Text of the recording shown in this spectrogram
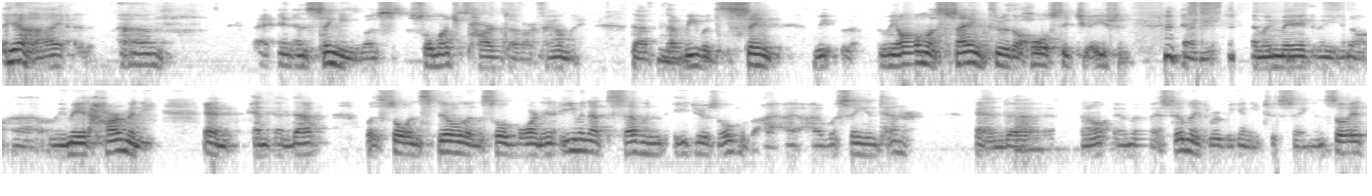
yeah, I, um, and, and, singing was so much part of our family that, mm. that we would sing. We, we almost sang through the whole situation and, and we made, we, you know, uh, we made harmony and, and, and that, was so instilled and so born in. Even at seven, eight years old, I, I, I was singing tenor, and uh, you know, and my siblings were beginning to sing, and so it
